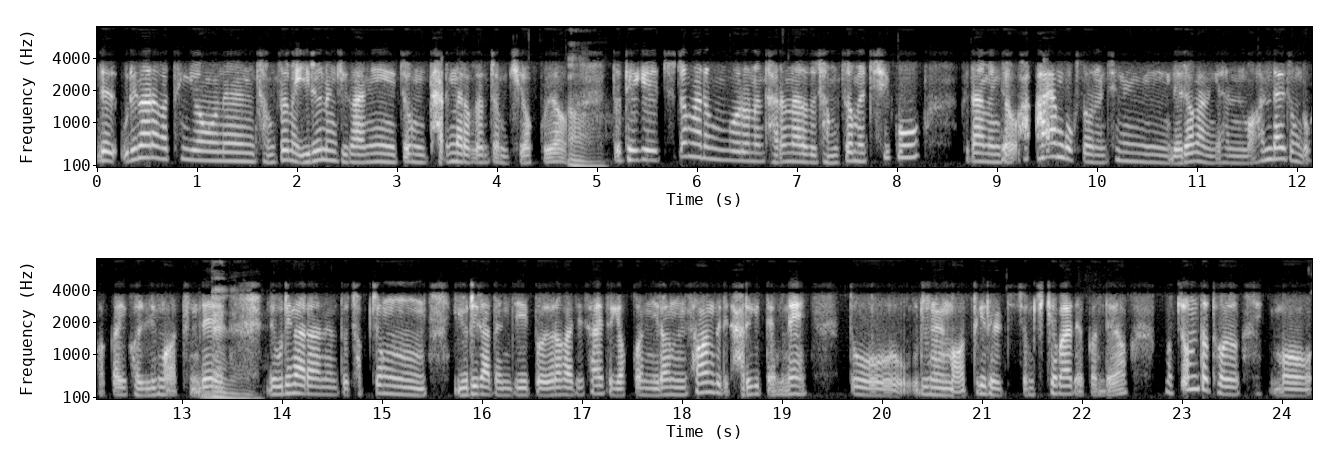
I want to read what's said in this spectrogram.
이제 우리나라 같은 경우는 정점에 이르는 기간이 좀 다른 나라보다는 좀 길었고요. 어. 또 되게 추정하는 거로는 다른 나라도 정점을 치고 그 다음에 이제 하얀 곡선을 치는 내려가는 게 한 뭐 한 달 정도 가까이 걸린 것 같은데. 근데 우리나라는 또 접종률이라든지 또 여러 가지 사회적 여건 이런 상황들이 다르기 때문에 또 우리는 뭐 어떻게 될지 좀 지켜봐야 될 건데요. 뭐 좀 더 더 뭐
